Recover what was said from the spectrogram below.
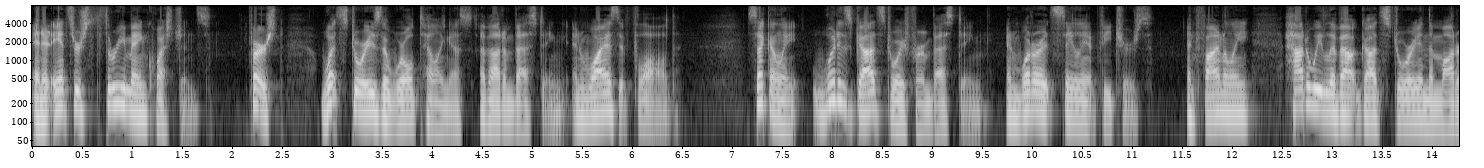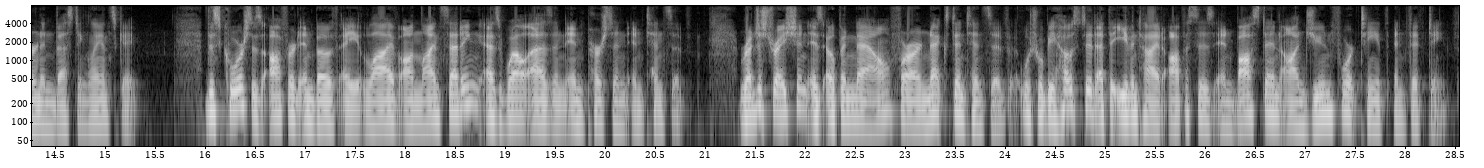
and it answers three main questions. First, what story is the world telling us about investing, and why is it flawed? Secondly, what is God's story for investing, and what are its salient features? And finally, how do we live out God's story in the modern investing landscape? This course is offered in both a live online setting as well as an in person intensive. Registration is open now for our next intensive, which will be hosted at the Eventide offices in Boston on June 14th and 15th.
